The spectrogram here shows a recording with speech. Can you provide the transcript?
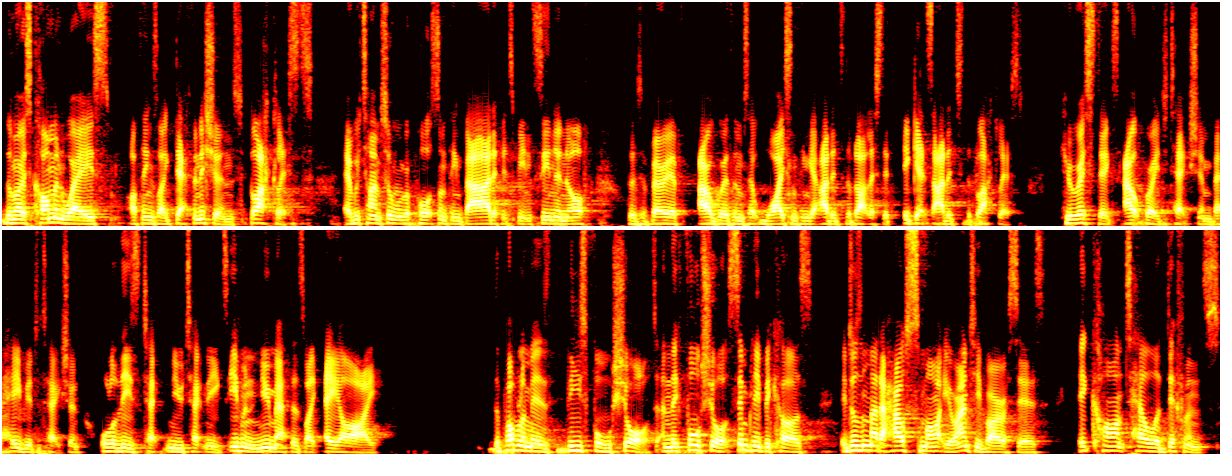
The most common ways are things like definitions, blacklists. Every time someone reports something bad, if it's been seen enough, there's a various algorithms that why something get added to the blacklist, it, gets added to the blacklist. Heuristics, outbreak detection, behavior detection, all of these te new techniques, even new methods like AI, the problem is these fall short, and they fall short simply because it doesn't matter how smart your antivirus is, it can't tell the difference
